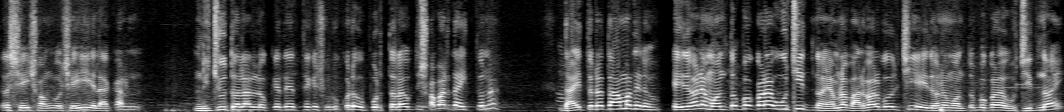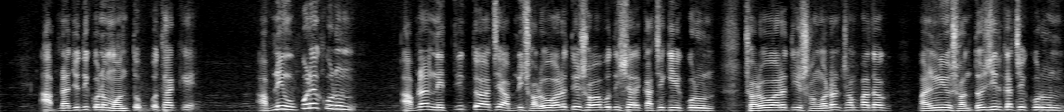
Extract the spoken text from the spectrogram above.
তাহলে সেই সঙ্গ, সেই এলাকার নিচুতলার লোকেদের থেকে শুরু করে উপরতলা অবধি সবার দায়িত্ব না? দায়িত্বটা তো আমাদেরও। এই ধরনের মন্তব্য করা উচিত নয়। আমরা বারবার বলছি, এই ধরনের মন্তব্য করা উচিত নয়। আপনার যদি কোনো মন্তব্য থাকে, আপনি উপরে করুন। আপনার নেতৃত্ব আছে, আপনি সর্বভারতীয় সভাপতির সাথে কাছে গিয়ে করুন। সর্বভারতীয় সংগঠন সম্পাদক মাননীয় সন্তোষজির কাছে করুন।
